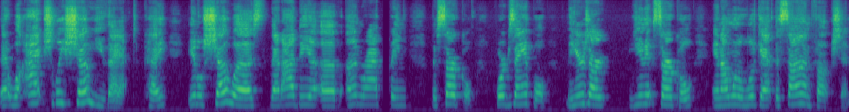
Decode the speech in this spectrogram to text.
that will actually show you that. Okay, it'll show us that idea of unwrapping the circle. For example, here's our unit circle, and I want to look at the sine function.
